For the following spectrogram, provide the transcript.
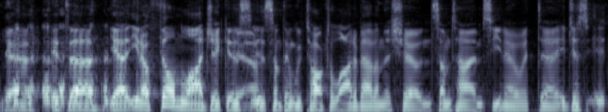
Yeah, it's uh, yeah, you know, film logic is, Yeah. is something we've talked a lot about on the show, and sometimes you know it uh, it just it,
